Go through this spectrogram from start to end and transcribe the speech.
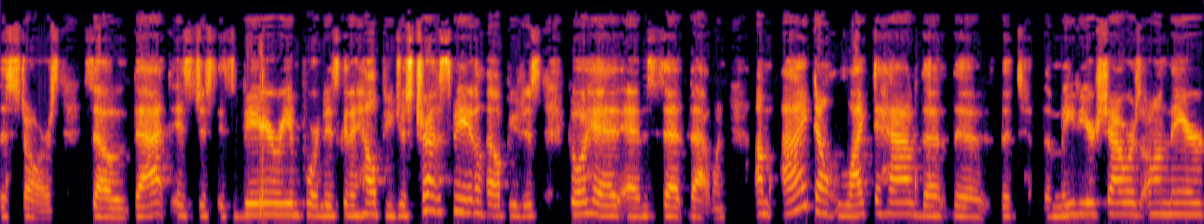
the stars. So that is just it's very important. It's going to help you. Just trust me it'll help you. Just go ahead and set that one. Um i don't like to have the the the, the meteor showers on there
